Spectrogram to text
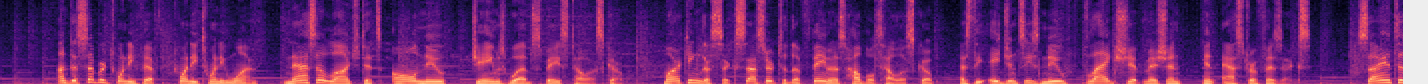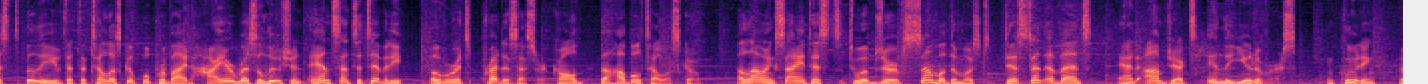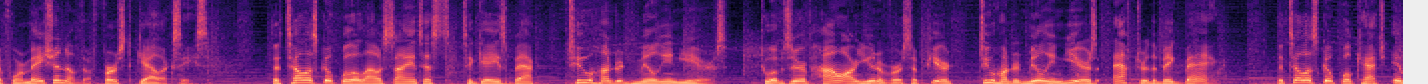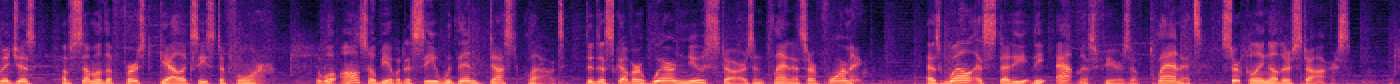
On December 25, 2021, NASA launched its all new James Webb Space Telescope, marking the successor to the famous Hubble telescope as the agency's new flagship mission in astrophysics. Scientists believe that the telescope will provide higher resolution and sensitivity over its predecessor called the Hubble telescope, allowing scientists to observe some of the most distant events and objects in the universe, including the formation of the first galaxies. The telescope will allow scientists to gaze back 200 million years to observe how our universe appeared 200 million years after the Big Bang. The telescope will catch images of some of the first galaxies to form. It will also be able to see within dust clouds to discover where new stars and planets are forming, as well as study the atmospheres of planets circling other stars.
